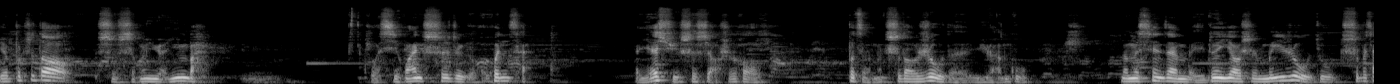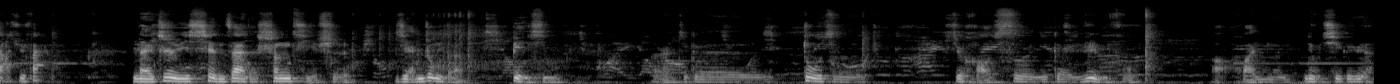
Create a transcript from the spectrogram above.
也不知道是什么原因吧。我喜欢吃这个荤菜，也许是小时候不怎么吃到肉的缘故。那么现在每顿要是没肉就吃不下去饭，乃至于现在的身体是严重的变形，呃，这个肚子就好似一个孕妇啊，怀孕了六七个月。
